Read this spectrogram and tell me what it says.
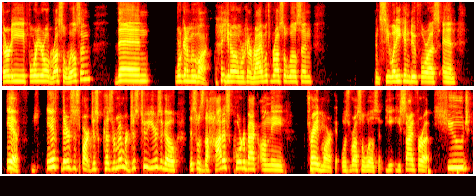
34 year old Russell Wilson, then we're going to move on, you know, and we're going to ride with Russell Wilson and see what he can do for us. And if, if there's a spark, just because remember, just two years ago, this was the hottest quarterback on the trade market was Russell Wilson. He, he signed for a huge,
